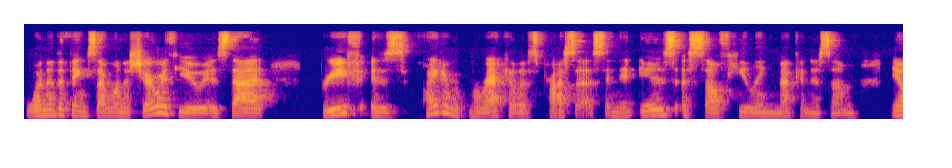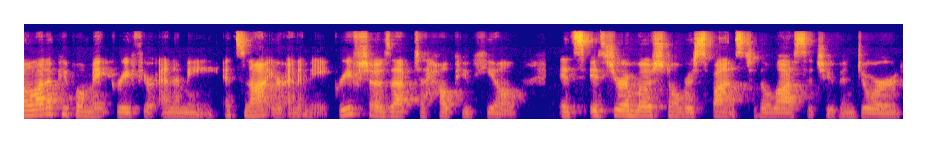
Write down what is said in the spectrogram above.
one of the things I want to share with you is that grief is quite a miraculous process and it is a self-healing mechanism. You know a lot of people make grief your enemy. It's not your enemy. Grief shows up to help you heal. It's it's your emotional response to the loss that you've endured.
